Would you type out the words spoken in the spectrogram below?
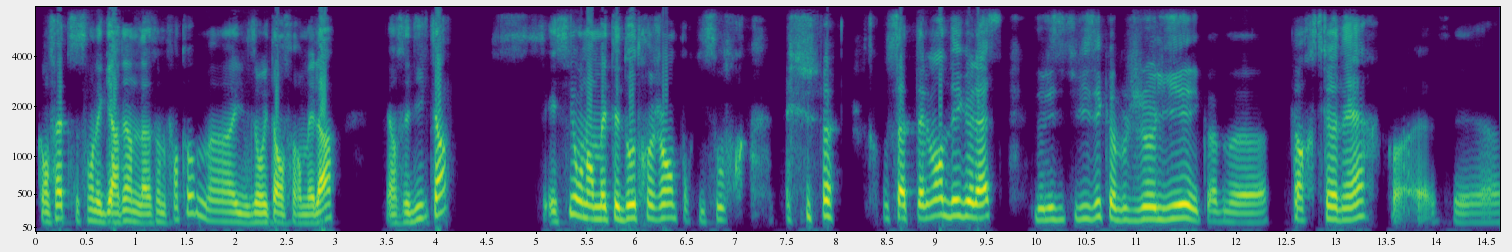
qu'en fait, ce sont les gardiens de la zone fantôme, hein, ils ont été enfermés là, et on s'est dit, tiens, et si on en mettait d'autres gens pour qu'ils souffrent Je trouve ça tellement dégueulasse de les utiliser comme geôliers et comme euh, tortionnaires, quoi. C'est, euh,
